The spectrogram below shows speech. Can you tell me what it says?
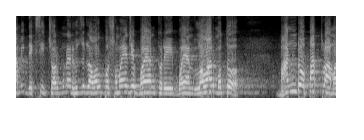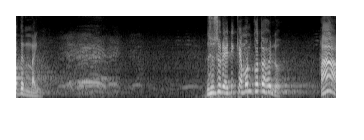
আমি দেখছি চরমুনার হুজুররা অল্প সময়ে যে বয়ান করে, বয়ান লওয়ার মতো ভাণ্ড পাত্র আমাদের নাই। হুজুর, এটি কেমন কথা হইল? হ্যাঁ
